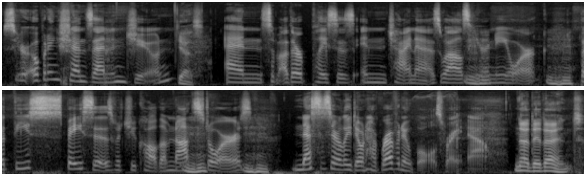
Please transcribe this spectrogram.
So you're opening Shenzhen in June. Yes. And some other places in China as well as mm-hmm. here in. New York. Mm-hmm. But these spaces, which you call them, not mm-hmm. stores, mm-hmm. necessarily don't have revenue goals right now. No, they don't.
